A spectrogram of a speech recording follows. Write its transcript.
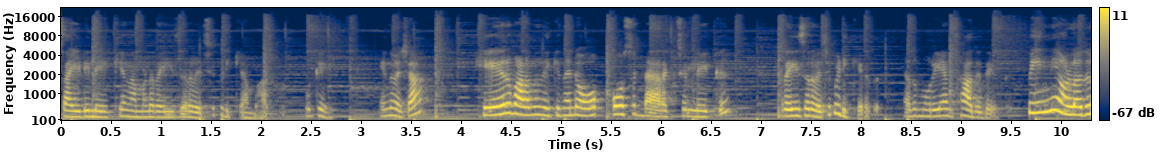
സൈഡിലേക്ക് നമ്മൾ റേസർ വെച്ച് പിടിക്കാൻ പാടുള്ളൂ. ഓക്കെ എന്ന് വെച്ചാൽ ഹെയർ വളർന്ന് നിൽക്കുന്നതിന്റെ ഓപ്പോസിറ്റ് ഡയറക്ഷനിലേക്ക് റേസർ വെച്ച് പിടിക്കരുത്. അത് മുറിയാൻ സാധ്യതയുണ്ട്. പിന്നെയുള്ളത്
